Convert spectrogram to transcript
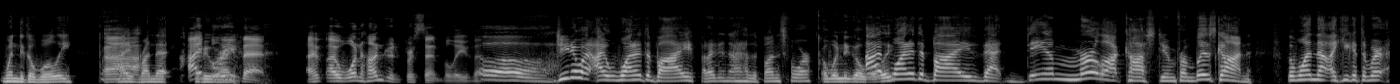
Wendigo Woolly. I Ah. run that. Everywhere. I everywhere. believe that. I, I 100% believe that. oh, Do you know what I wanted to buy, but I did not have the funds for? a Wendigo I Willy. I wanted to buy that damn Murloc costume from BlizzCon, the one that like you get to wear.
